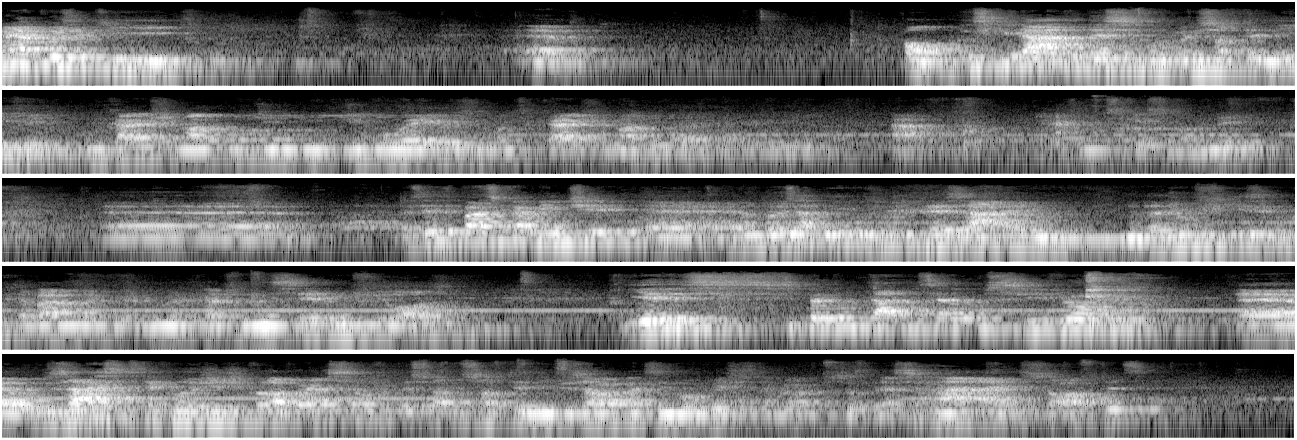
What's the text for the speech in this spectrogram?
Primeira coisa que. É, bom, inspirado nesse movimento de software livre, um cara chamado Jim, Jim Wales e um outro cara chamado. Ah, não esqueço o nome dele. É, mas eles basicamente é, eram dois amigos, um empresário, na verdade um físico que trabalhava no mercado financeiro, um filósofo, e eles se perguntaram se era possível é, usar essas tecnologias de colaboração que o pessoal do software livre usava para desenvolver sistemas operacionais, softwares,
